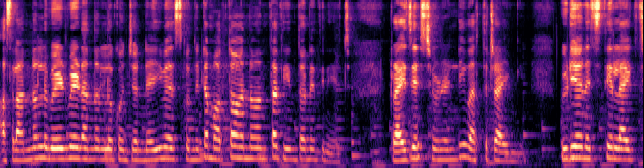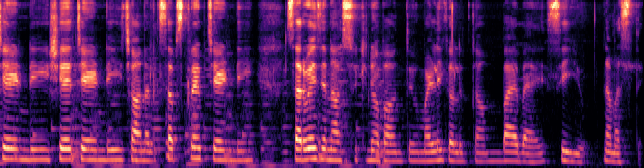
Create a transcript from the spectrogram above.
అసలు అన్నంలో వేడివేడి అన్నంలో కొంచెం నెయ్యి వేసుకొని తింటే మొత్తం అన్నం అంతా దీంతోనే తినేయచ్చు. ట్రై చేసి చూడండి వర్త్ ట్రయింగ్. వీడియో నచ్చితే లైక్ చేయండి షేర్ చేయండి ఛానల్కి సబ్స్క్రైబ్ చేయండి. సర్వేజన సుఖినో భవంతు. మళ్ళీ కలుద్దాం. బాయ్ బాయ్. సీ యూ నమస్తే.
